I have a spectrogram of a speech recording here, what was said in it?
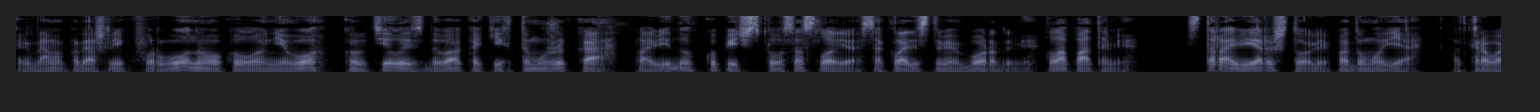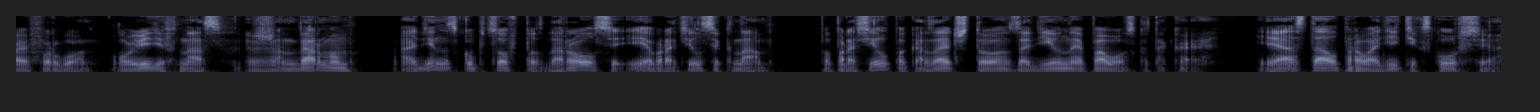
Когда мы подошли к фургону, около него крутилось два каких-то мужика, по виду купеческого сословия, с окладистыми бородами, лопатами. «Староверы, что ли?» — подумал я открывая фургон. Увидев нас с жандармом, один из купцов поздоровался и обратился к нам. Попросил показать, что за дивная повозка такая. Я стал проводить экскурсию,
